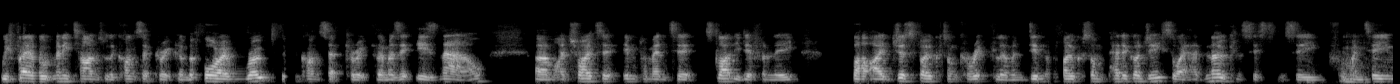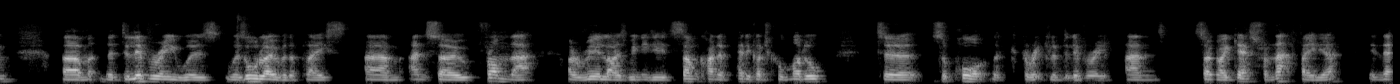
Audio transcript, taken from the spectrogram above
we failed many times with the concept curriculum. Before I wrote the concept curriculum as it is now, um, I tried to implement it slightly differently, but I just focused on curriculum and didn't focus on pedagogy. So I had no consistency from my Mhm. team. Um, the delivery was was all over the place, um, and so from that, I realised we needed some kind of pedagogical model to support the curriculum delivery. And so I guess from that failure, it then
